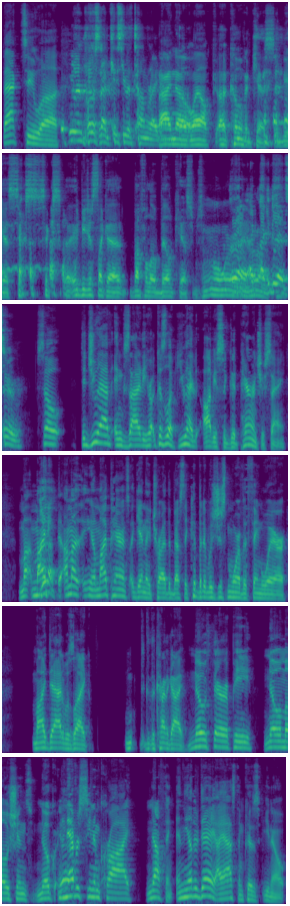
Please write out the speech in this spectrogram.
back to. uh If we were in person, I'd kiss you with tongue right now. I know. Well, a COVID kiss. It'd be a six six. Uh, it'd be just like a Buffalo Bill kiss. Right, I, I can do that too. So, did you have anxiety? Because look, you had obviously good parents. You're saying my my Yeah. I'm not. You know, my parents again. They tried the best they could, but it was just more of a thing where my dad was like the kind of guy, no therapy, no emotions, no. Yeah. Never seen him cry. Nothing. And the other day, I asked him because you know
